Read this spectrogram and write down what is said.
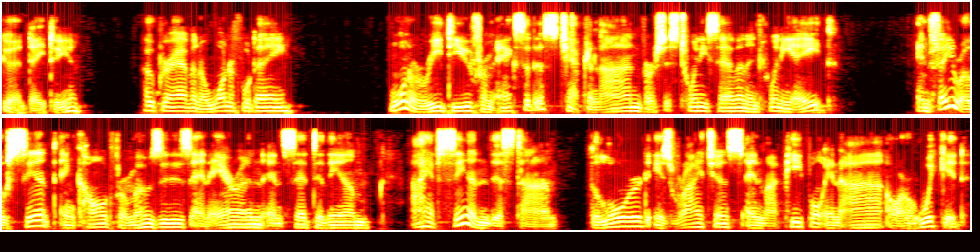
Good day to you. Hope you're having a wonderful day. I want to read to you from Exodus chapter 9, verses 27 and 28. And Pharaoh sent and called for Moses and Aaron and said to them, I have sinned this time. The Lord is righteous, and my people and I are wicked.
